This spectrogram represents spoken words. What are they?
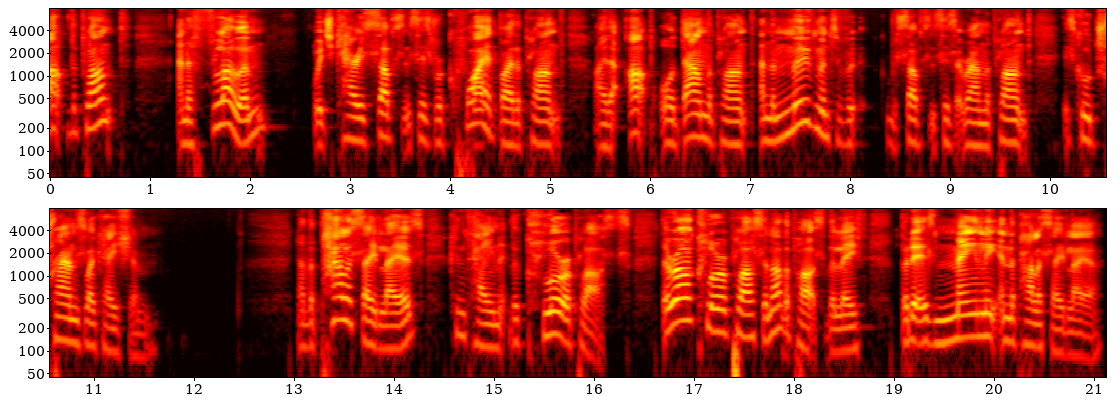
up the plant, and a phloem, which carries substances required by the plant either up or down the plant, and the movement of substances around the plant is called translocation. Now, the palisade layers contain the chloroplasts. There are chloroplasts in other parts of the leaf, but it is mainly in the palisade layer.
